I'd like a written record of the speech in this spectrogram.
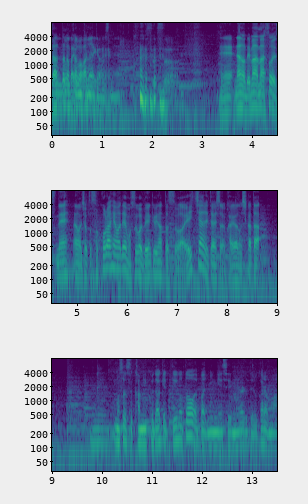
わったのかよくわかんないけどね。すごい噛み砕いてそうそう。ね、なのでまあまあそうですね。なのでちょっとそこら辺はでもすごい勉強になったっすわ。HR に対しての会話の仕方。まあそうです。噛み砕けっていうのとやっぱり人間性見られてるからまあ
